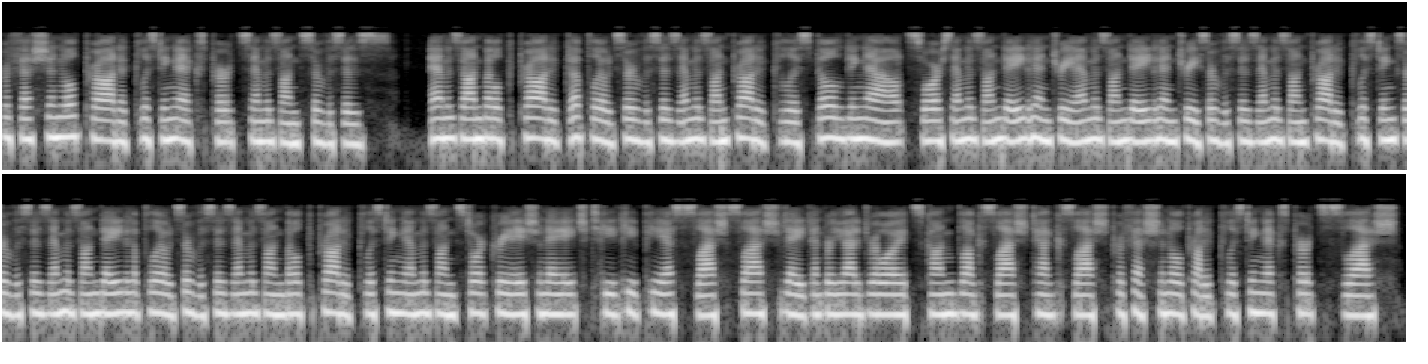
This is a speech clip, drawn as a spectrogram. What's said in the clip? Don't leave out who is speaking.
Speaker 1: Professional product listing experts Amazon services. Amazon bulk product upload services Amazon product list building outsource Amazon data entry Amazon data entry services Amazon product listing services Amazon data upload services Amazon bulk product listing Amazon store creation https slash slash date entry adroits blog slash tag slash professional product listing experts slash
